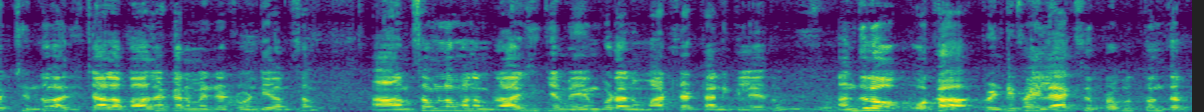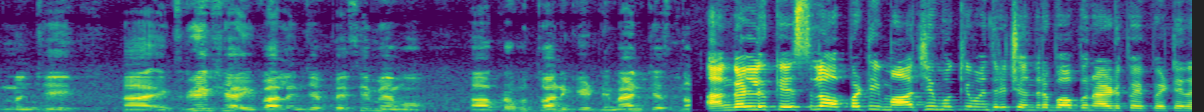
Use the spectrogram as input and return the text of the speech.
వచ్చిందో అది చాలా బాధాకరమైనటువంటి అంశం. ఆ అంశంలో మనం రాజకీయం ఏం కూడా మాట్లాడటానికి లేదు. అందులో ఒక ట్వంటీ ఫైవ్ ల్యాక్స్ ప్రభుత్వం తరఫు నుంచి ఎక్స్గ్రేషియా ఇవ్వాలని చెప్పేసి మేము ప్రభుత్వానికి డిమాండ్ చేస్తున్నాం. అంగళ్ళు కేసులో అప్పటి మాజీ ముఖ్యమంత్రి చంద్రబాబు నాయుడుపై పెట్టిన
